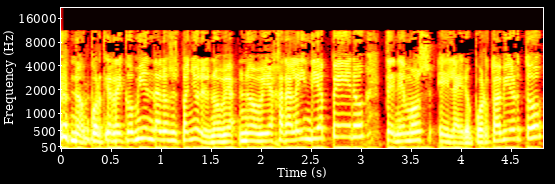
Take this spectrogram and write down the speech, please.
No, porque recomienda a los españoles no, via- no viajar a la India, pero tenemos el aeropuerto abierto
